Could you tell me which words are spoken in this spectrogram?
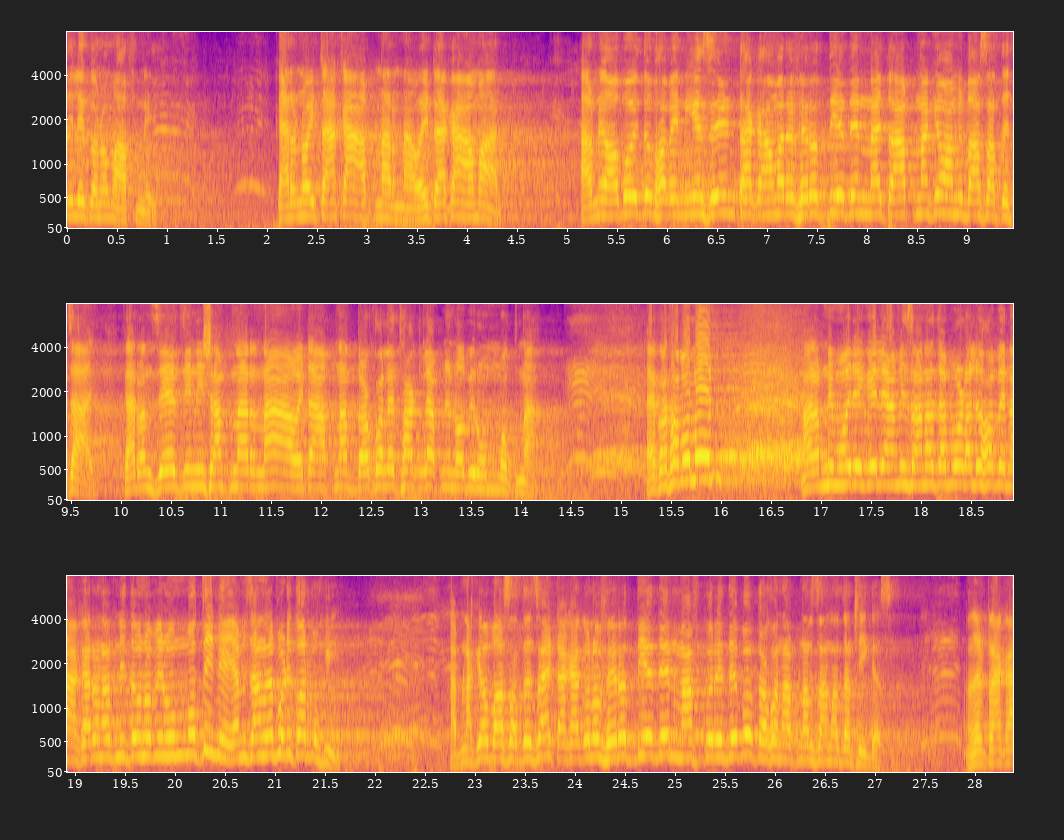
দিলে কোনো মাফ নেই। কারণ ওই টাকা আপনার না, ওই টাকা আমার। আপনি অবৈধভাবে নিয়েছেন, টাকা আমারে ফেরত দিয়ে দেন, নাই তো আপনাকেও আমি বাঁচাতে চাই। কারণ যে জিনিস আপনার না ওইটা আপনার দখলে থাকলে আপনি নবীর উম্মত না। কথা বলেন? আর আপনি মরে গেলে আমি জানাজা পড়ালে হবে না, কারণ আপনি তো নবীর উম্মতই নেই। আমি জানাজা পড়ি করব কি? আপনাকেও বাঁচাতে চাই, টাকাগুলো ফেরত দিয়ে দেন, মাফ করে দেব, তখন আপনার জানাজা ঠিক আছে। আমাদের টাকা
